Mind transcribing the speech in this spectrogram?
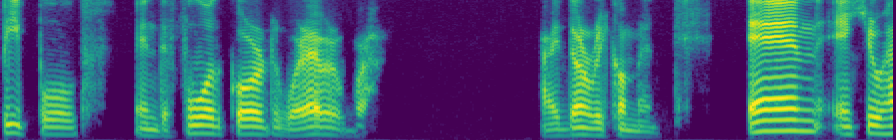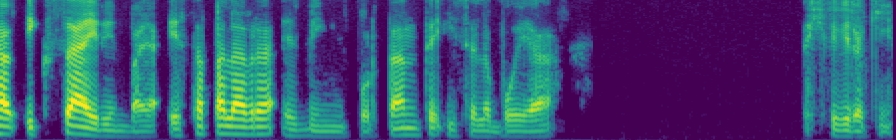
people in the food court, wherever. I don't recommend. And, here you have exciting. Vaya, esta palabra es bien importante y se la voy a escribir aquí.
